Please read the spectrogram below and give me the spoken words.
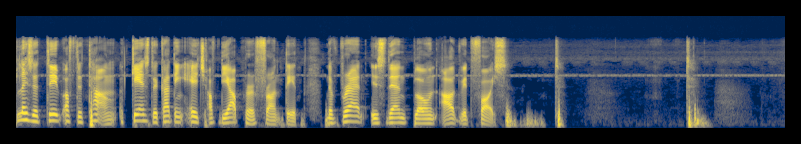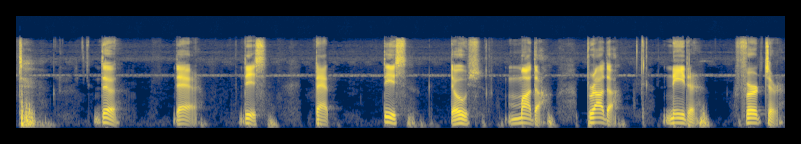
Place the tip of the tongue against the cutting edge of the upper front teeth. The breath is then blown out with voice. T, t, t. The, there, this, that, this, those, mother, brother, neither, further,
